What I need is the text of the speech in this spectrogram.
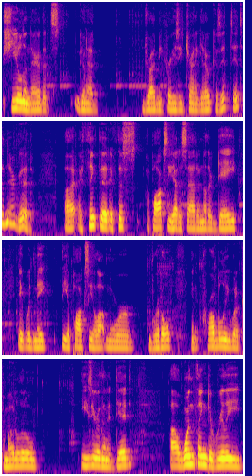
shield in there that's going to drive me crazy trying to get out because it, it's in there good. Uh, I think that if this epoxy had sat another day, it would make the epoxy a lot more brittle and it probably would have come out a little easier than it did. Uh, one thing to really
